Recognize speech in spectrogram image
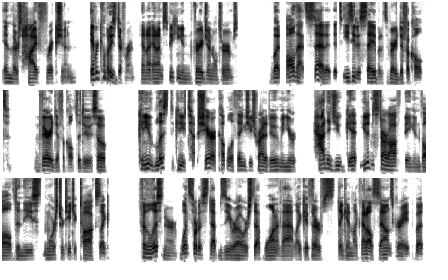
And there's high friction. Every company's different. And, I, and I'm speaking in very general terms. But all that said, it, it's easy to say, but it's very difficult, very difficult to do. So, can you list, can you t- share a couple of things you try to do? I mean, you're how did you get you didn't start off being involved in these more strategic talks like for the listener what's sort of step zero or step one of that like if they're thinking like that all sounds great but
